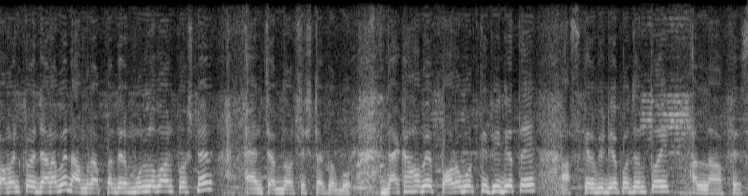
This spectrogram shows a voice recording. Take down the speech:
কমেন্ট করে জানাবেন। আমরা আপনাদের মূল্যবান প্রশ্নের অ্যান্সার দেওয়ার চেষ্টা করব। দেখা হবে পরবর্তী ভিডিওতে। আজকের ভিডিও পর্যন্তই। আল্লাহ হাফেজ।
